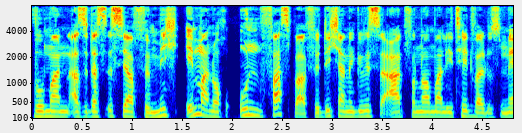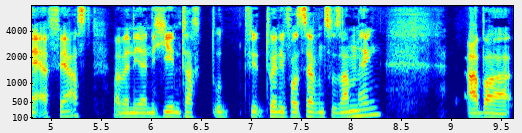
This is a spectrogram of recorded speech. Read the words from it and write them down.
wo man, also das ist ja für mich immer noch unfassbar. Für dich ja eine gewisse Art von Normalität, weil du es mehr erfährst, weil wir ja nicht jeden Tag 24-7 zusammenhängen. Aber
